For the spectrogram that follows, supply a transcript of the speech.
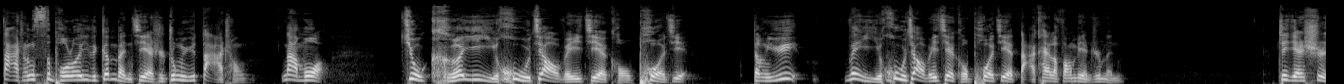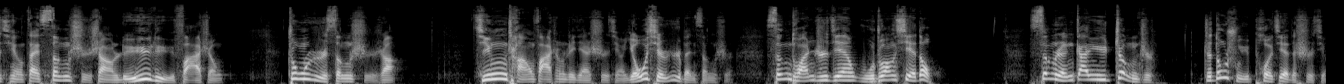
大乘四婆罗夷的根本戒是忠于大乘，那么就可以以护教为借口破戒，等于为以护教为借口破戒打开了方便之门。这件事情在僧史上屡屡发生，中日僧史上经常发生这件事情，尤其是日本僧史，僧团之间武装械斗，僧人干预政治。这都属于破戒的事情，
